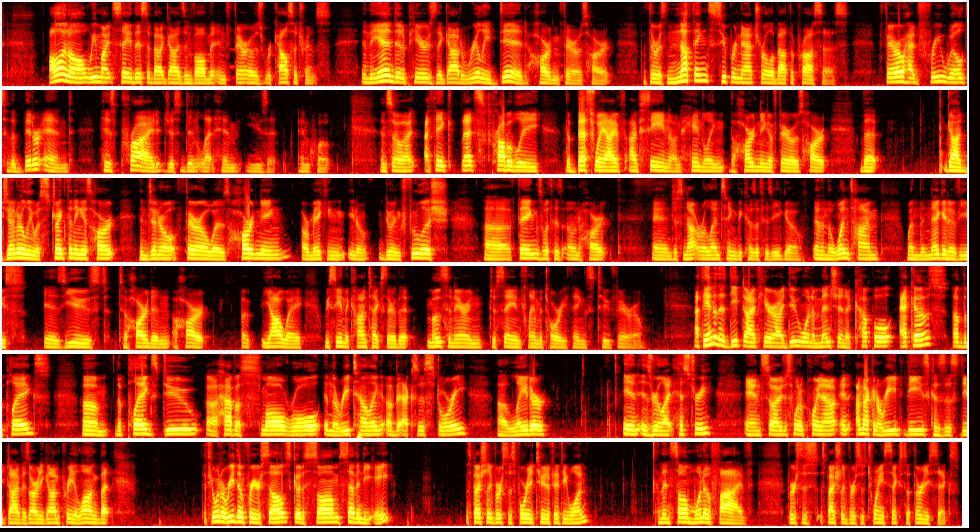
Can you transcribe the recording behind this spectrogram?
All in all, we might say this about God's involvement in Pharaoh's recalcitrance. In the end, it appears that God really did harden Pharaoh's heart, but there was nothing supernatural about the process. Pharaoh had free will to the bitter end. His pride just didn't let him use it. End quote. And so I, I think that's probably the best way I've, I've seen on handling the hardening of Pharaoh's heart that God generally was strengthening his heart. In general, Pharaoh was hardening or making, you know, doing foolish uh, things with his own heart and just not relenting because of his ego. And then the one time when the negative use is used to harden a heart of Yahweh, we see in the context there that Moses and Aaron just say inflammatory things to Pharaoh. At the end of this deep dive here, I do want to mention a couple echoes of the plagues. Um, the plagues do uh, have a small role in the retelling of the Exodus story uh, later in Israelite history. And so I just want to point out, and I'm not going to read these because this deep dive has already gone pretty long, but if you want to read them for yourselves, go to Psalm 78 especially verses 42 to 51. And then Psalm 105, verses, especially verses 26 to 36.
